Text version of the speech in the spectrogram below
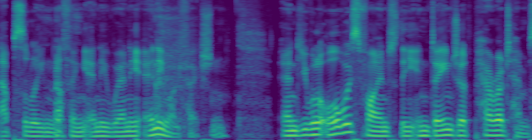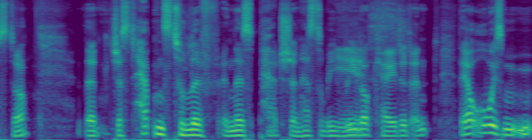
absolutely nothing anywhere near anyone faction. And you will always find the endangered parrot hamster that just happens to live in this patch and has to be Yes. relocated. And they are always m-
